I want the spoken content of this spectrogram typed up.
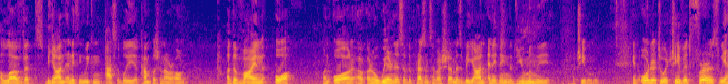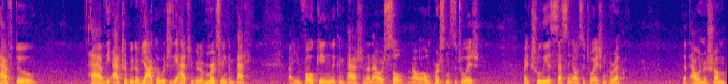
a love that's beyond anything we can possibly accomplish on our own, a divine awe an awe, an awareness of the presence of Hashem is beyond anything that's humanly achievable. In order to achieve it, first we have to have the attribute of Yaakov, which is the attribute of mercy and compassion, by evoking the compassion in our soul, in our own personal situation, by truly assessing our situation correctly. That our neshama,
